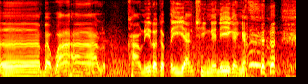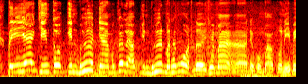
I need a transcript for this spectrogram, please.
ออแบบว่าอ่าคราวนี้เราจะตีแย่งชิงไอ้นี่กันไงตีแย่งชิงตัวกินพืชไงมันก็เลยเอากินพืชมาทั้งหมดเลยใช่ไหมอ่าเดี๋ยวผมเอาตัวนี้ไป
